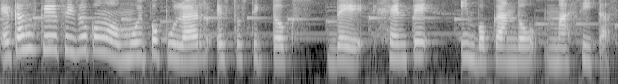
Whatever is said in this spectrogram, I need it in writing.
El caso es que se hizo como muy popular estos TikToks de gente invocando masitas,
